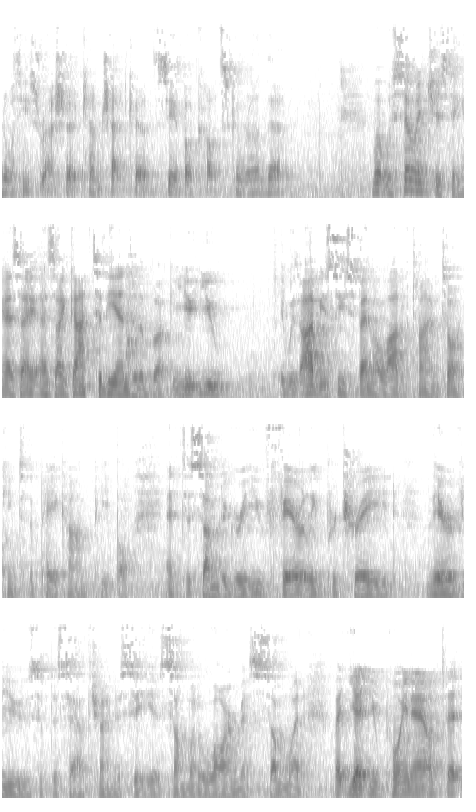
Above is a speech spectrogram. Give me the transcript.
northeast Russia, Kamchatka, the Sea of Okhotsk, and around there. What was so interesting as I as I got to the end of the book, you you it was obviously spent a lot of time talking to the PACOM people, and to some degree you fairly portrayed their views of the South China Sea as somewhat alarmist, somewhat, but yet you point out that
